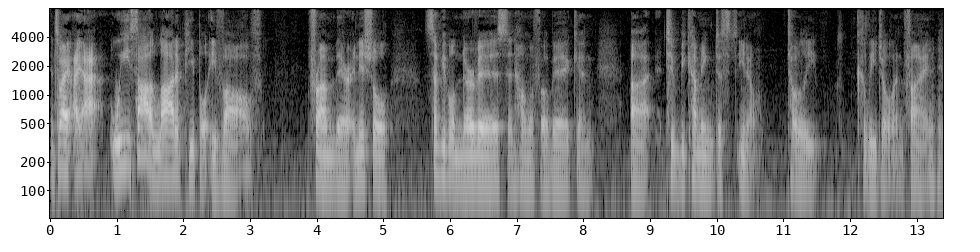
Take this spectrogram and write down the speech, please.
and so I, I, I we saw a lot of people evolve from their initial, some people nervous and homophobic, and uh, to becoming just you know totally collegial and fine. Mm-hmm.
